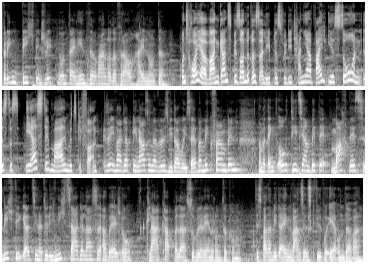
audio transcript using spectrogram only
bring dich, den Schlitten und dein Hintermann oder Frau heil runter. Und heuer war ein ganz besonderes Erlebnis für die Tanja, weil ihr Sohn ist das erste Mal mitgefahren. Also ich war, glaube genauso nervös wie da, wo ich selber mitgefahren bin. Und man denkt, oh Tizian, bitte mach das richtig. Er hat sich natürlich nicht sagen lassen, aber er ist auch klar Kappeler souverän runtergekommen das war dann wieder ein Wahnsinnsgefühl, wo er unter war.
